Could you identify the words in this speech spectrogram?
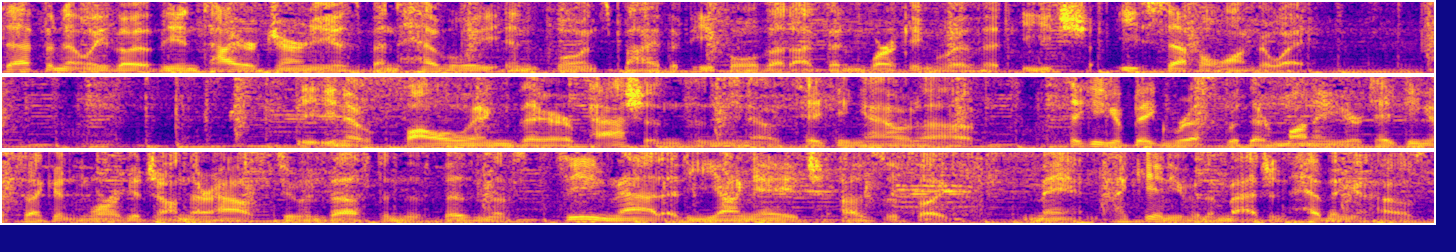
definitely the, the entire journey has been heavily influenced by the people that I've been working with at each each step along the way. You know, following their passions and you know taking out uh, taking a big risk with their money or taking a second mortgage on their house to invest in this business. Seeing that at a young age, I was just like, man, I can't even imagine having a house,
